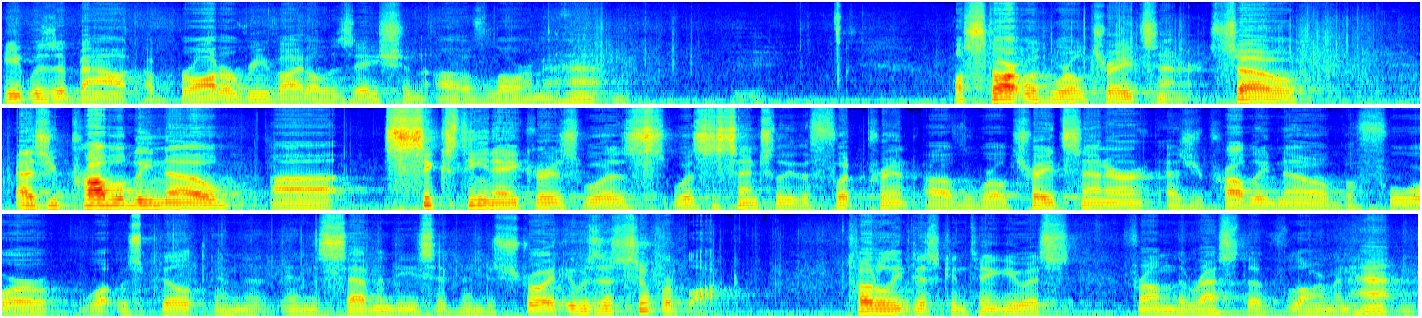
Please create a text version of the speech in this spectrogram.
It was about a broader revitalization of Lower Manhattan. I'll start with World Trade Center. So as you probably know, uh, 16 acres was, was essentially the footprint of the World Trade Center. As you probably know, before what was built in the, in the 70s had been destroyed, it was a superblock, totally discontiguous from the rest of Lower Manhattan.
